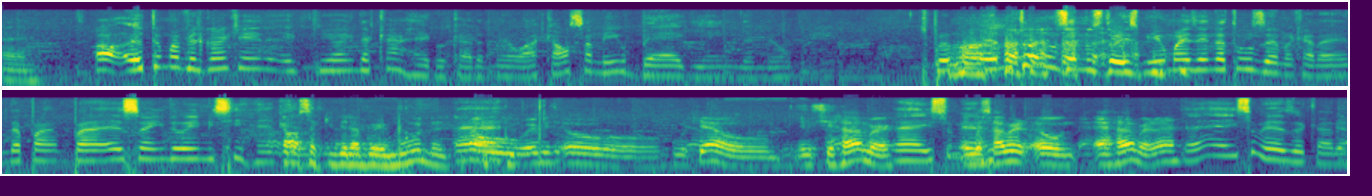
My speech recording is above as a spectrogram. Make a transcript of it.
É. Ó, eu tenho uma vergonha que, que eu ainda carrego, cara, meu. A calça meio bag ainda, meu. Tipo, eu não, eu não tô nos anos 2000, mas ainda tô usando, cara. Ainda pa- parece ainda o MC Hammer. Calça que vira bermuda? É. o, MC o. Como que é? O MC Hammer? É, isso MC mesmo. Hammer, é o- é Hammer, né? É isso mesmo, cara.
